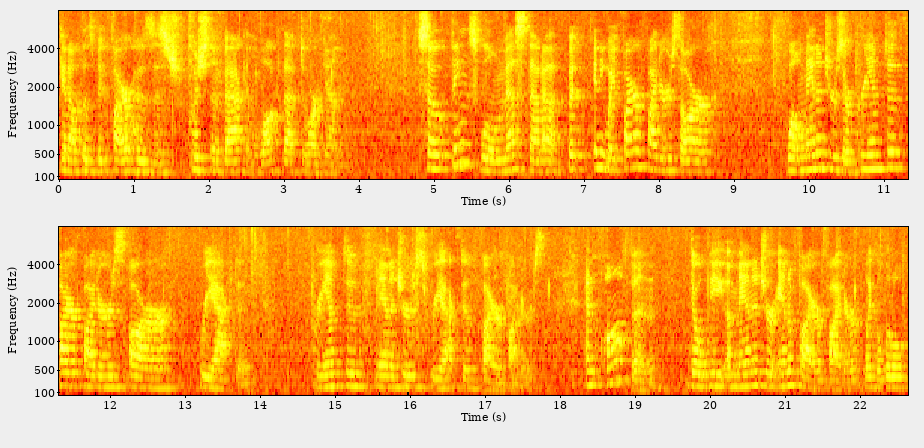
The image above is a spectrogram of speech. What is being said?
get out those big fire hoses, push them back, and lock that door again. So things will mess that up. But anyway, firefighters are, while managers are preemptive, firefighters are reactive. Preemptive managers, reactive firefighters. And often, there'll be a manager and a firefighter, like a little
